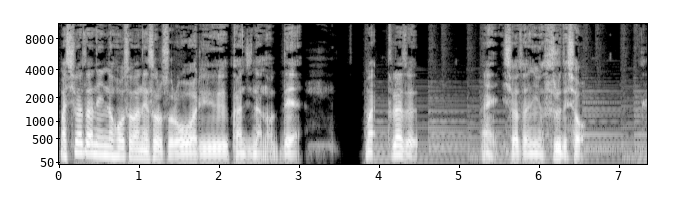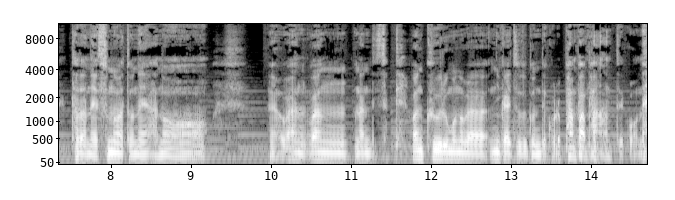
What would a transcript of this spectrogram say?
まあ、仕業人の放送がね、そろそろ終わる感じなので、まあ、とりあえず、はい、仕業人をするでしょう。ただね、その後ね、あのー、ワン、ワン、なんでしたっけ？ワンクールものが2回続くんで、これパンパンパンってこうね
